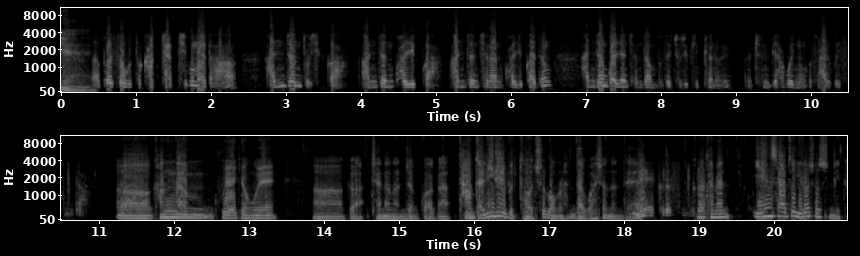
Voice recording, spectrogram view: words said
예. 어, 벌써부터 각 자치구마다 안전 도시과, 안전 관리과, 안전 재난 관리과 등 안전 관련 전담 부서의 조직 개편을 준비하고 있는 것으로 알고 있습니다. 어, 강남구의 경우에 어, 그 재난안전과가 다음 달 1일부터 출범을 한다고 하셨는데. 네, 그렇습니다. 그렇다면 인사도 이루어졌습니까?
